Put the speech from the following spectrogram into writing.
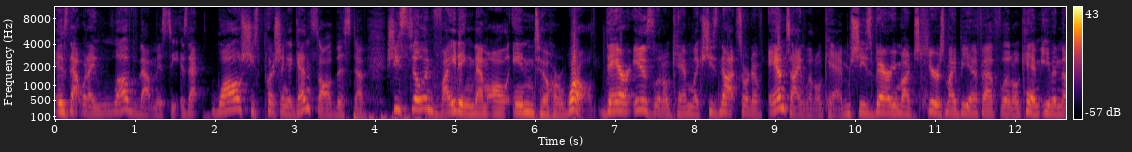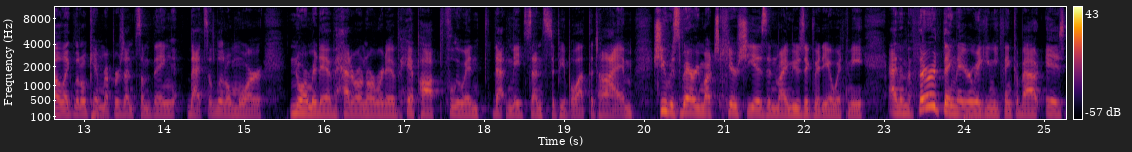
is that what I love about Missy is that while she's pushing against all this stuff, she's still inviting them all into her world. There is Little Kim, like she's not sort of anti Little Kim. She's very much here's my BFF Little Kim, even though like Little Kim represents something that's a little more normative, heteronormative, hip hop fluent that made sense to people at the time. She was very much here she is in my music video with me. And then the third thing that you're making me think about is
